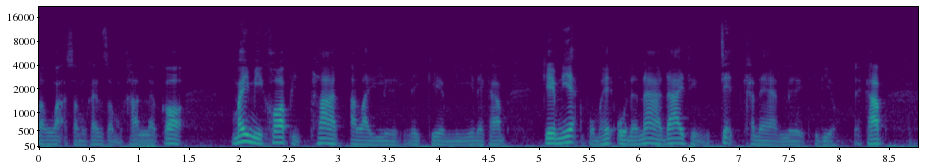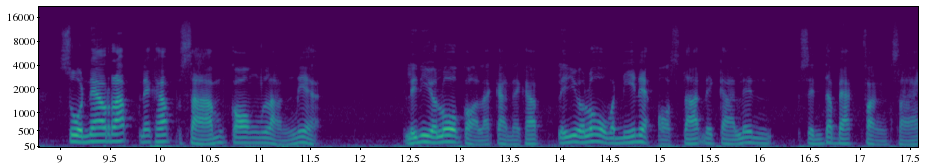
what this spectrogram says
สังหวะสำคัญสำคัญแล้วก็ไม่มีข้อผิดพลาดอะไรเลยในเกมนี้นะครับ เกมนี้ผมให้โอนาน่าได้ถึง 7 คะแนนเลยทีเดียวนะครับ ส่วนแนวรับนะครับ3กองหลังเนี่ยเลนิโยโลก่อนละกันนะครับเลนิโยโลวันนี้เนี่ยออกสตาร์ทในการเล่นเซนเตอร์แบ็กฝั่งซ้าย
